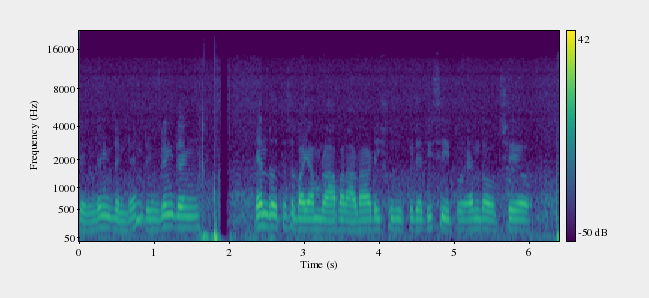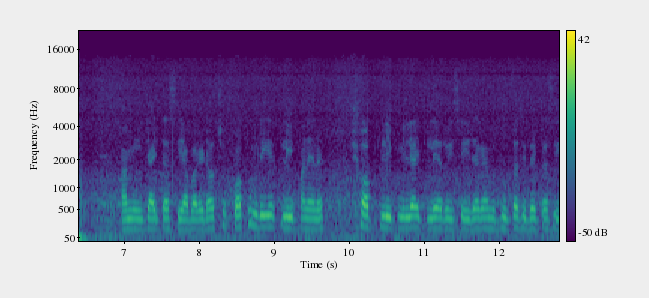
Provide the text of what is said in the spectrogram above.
ড্যাং ড্যাং ড্যাং ড্যাং ড্যাং ড্যাং ড্যাং এন্দা হইতেছে ভাই আমরা আবার আড়াআড়ি শুরু করে দিছি তো এন্দা হচ্ছে আমি যাইতাছি, আবার এটা হচ্ছে প্রথম দিকের ক্লিপ মানে সব ক্লিপ মিলাই টিলাই রয়েছে এই জায়গায় আমি ঘুরতেছি, দেখতেছি,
